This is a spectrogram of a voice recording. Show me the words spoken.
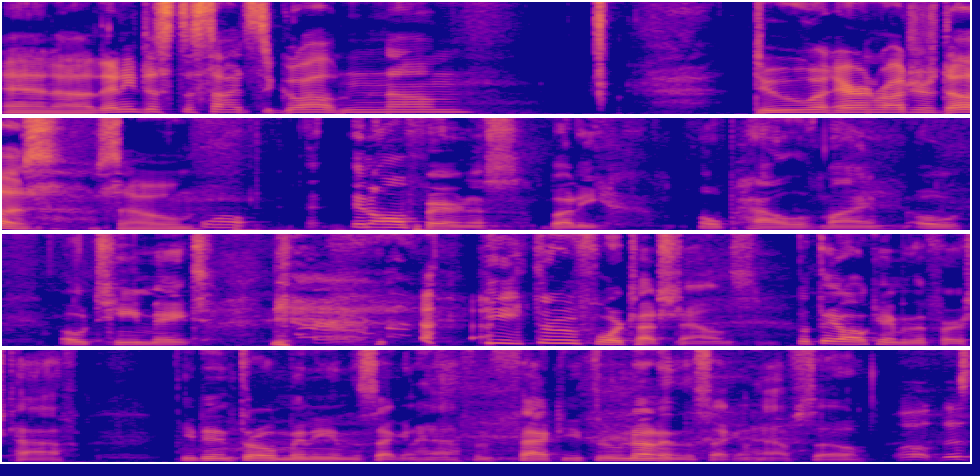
and uh, then he just decides to go out and um, do what Aaron Rodgers does. So Well, in all fairness, buddy, oh pal of mine, oh oh teammate, he threw four touchdowns, but they all came in the first half. He didn't throw many in the second half. In fact, he threw none in the second half. So Well, this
